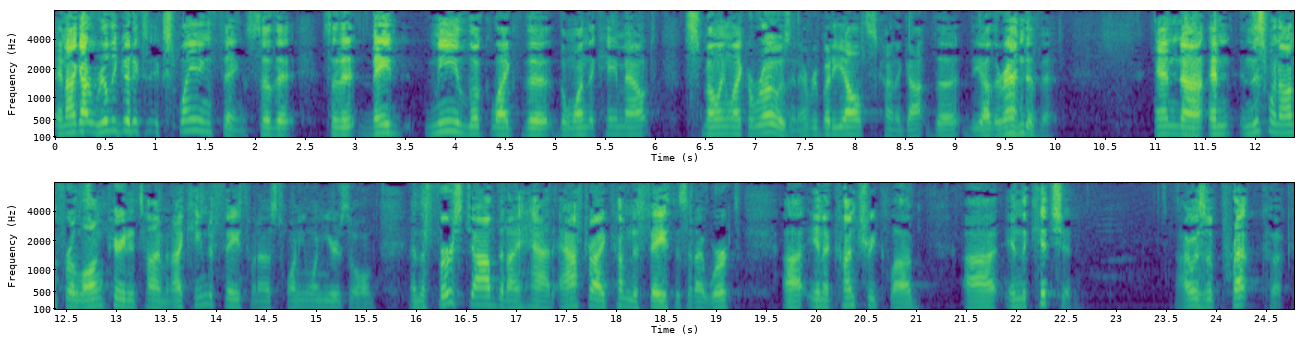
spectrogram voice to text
and I got really good at explaining things so that so that it made me look like the the one that came out smelling like a rose, and everybody else kind of got the the other end of it. And, uh, and, and this went on for a long period of time. And I came to faith when I was 21 years old. And the first job that I had after I come to faith is that I worked uh, in a country club uh, in the kitchen. I was a prep cook.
